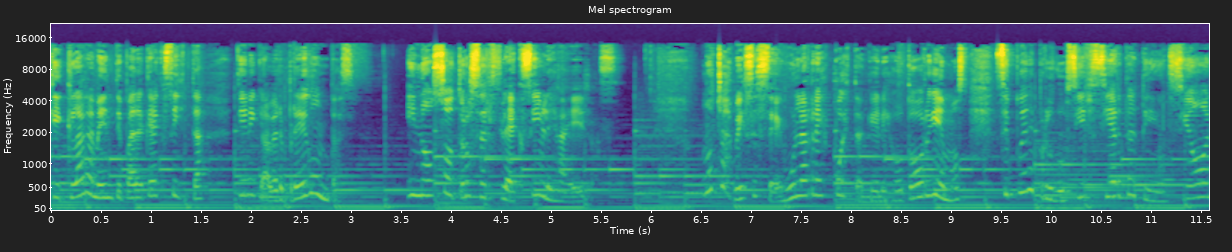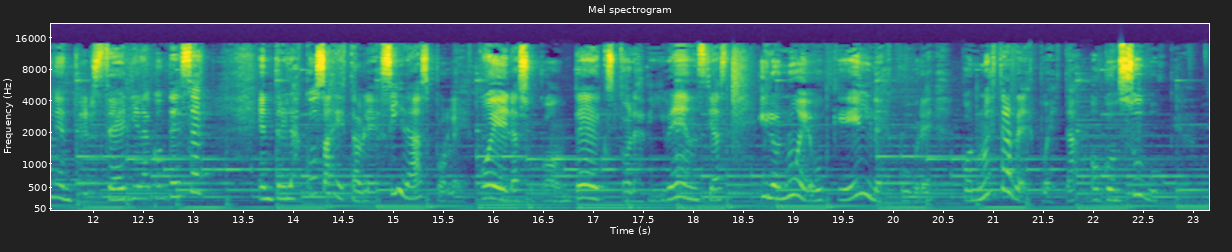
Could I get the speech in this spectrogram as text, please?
que claramente para que exista tiene que haber preguntas, y nosotros ser flexibles a ellas. Muchas veces, según la respuesta que les otorguemos, se puede producir cierta tensión entre el ser y el acontecer, entre las cosas establecidas por la escuela, su contexto, las vivencias y lo nuevo que él descubre con nuestra respuesta o con su búsqueda.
